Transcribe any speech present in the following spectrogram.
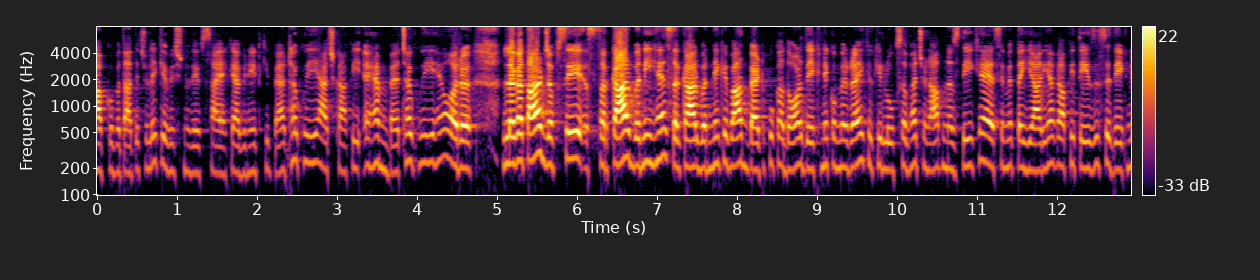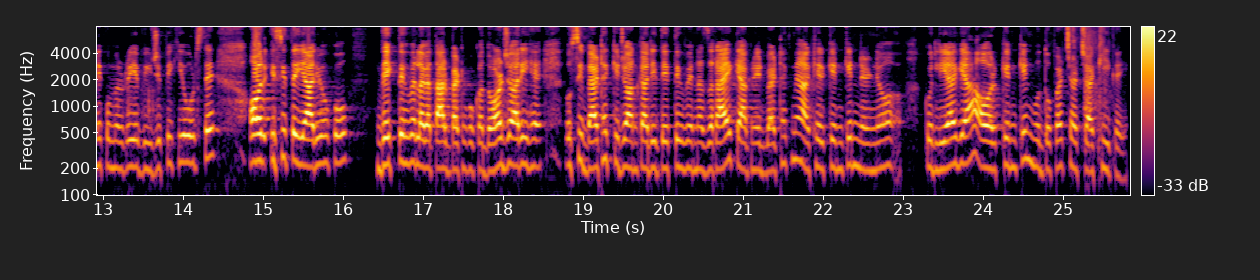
आपको बताते चले कि विष्णुदेव साय कैबिनेट की बैठक हुई है। आज काफ़ी अहम बैठक हुई है और लगातार जब से सरकार बनी है, सरकार बनने के बाद बैठकों का दौर देखने को मिल रहा है, क्योंकि लोकसभा चुनाव नज़दीक है। ऐसे में तैयारियाँ काफ़ी तेज़ी से देखने को मिल रही है बीजेपी की ओर से और इसी तैयारियों को देखते हुए लगातार बैठकों का दौर जारी है। उसी बैठक की जानकारी देते हुए नज़र आए। कैबिनेट बैठक में आखिर किन किन निर्णयों को लिया गया और किन किन मुद्दों पर चर्चा की गई।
